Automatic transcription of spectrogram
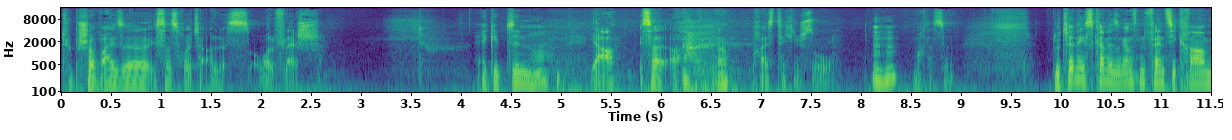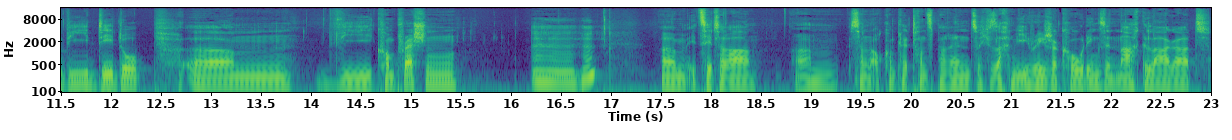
Typischerweise ist das heute alles All-Flash. Ergibt Sinn, ne? Ja, ist halt auch ne, preistechnisch so. Mhm. Macht das Sinn. Nutanix kann diesen ganzen fancy Kram wie Dedup, ähm, wie Compression Mhm. ähm, etc. Ähm, ist dann auch komplett transparent. Solche Sachen wie Erasure Coding sind nachgelagert.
